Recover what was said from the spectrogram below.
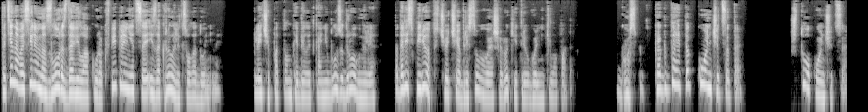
Татьяна Васильевна зло раздавила окурок в пепельнице и закрыла лицо ладонями. Плечи под тонкой белой тканью блузы дрогнули, подались вперед, четче обрисовывая широкие треугольники лопаток. Господи, когда это кончится-то? Что кончится?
